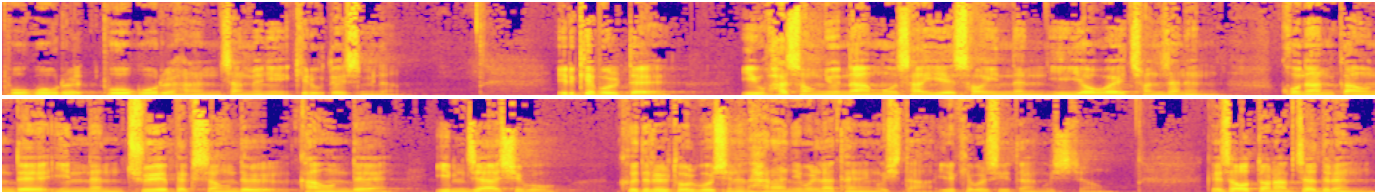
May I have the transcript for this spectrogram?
보고를 보고를 하는 장면이 기록되어 있습니다. 이렇게 볼 때 이 화석류 나무 사이에 서 있는 이 여호와의 천사는 고난 가운데 있는 주의 백성들 가운데 임재하시고 그들을 돌보시는 하나님을 나타내는 것이다. 이렇게 볼 수 있다는 것이죠. 그래서 어떤 학자들은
